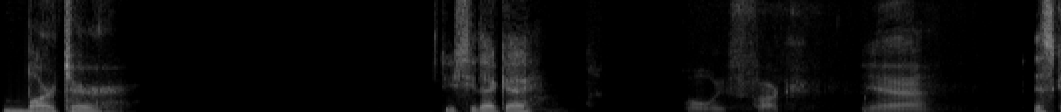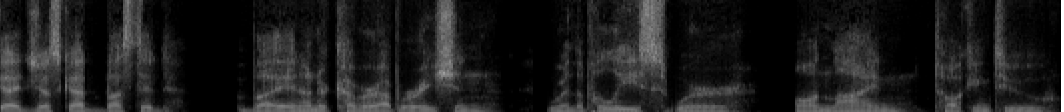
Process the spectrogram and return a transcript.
Barter. Do you see that guy? Holy fuck. Yeah. This guy just got busted by an undercover operation where the police were online talking to,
